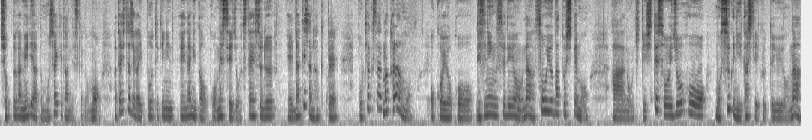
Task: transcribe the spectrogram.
ショップがメディアと申し上げたんですけども私たちが一方的に、え何かをこうメッセージをお伝えする、えだけじゃなくてお客様からもお声をこうリスニングするようなそういう場としてもあのお聞きしてそういう情報をもうすぐに生かしていくっていうような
